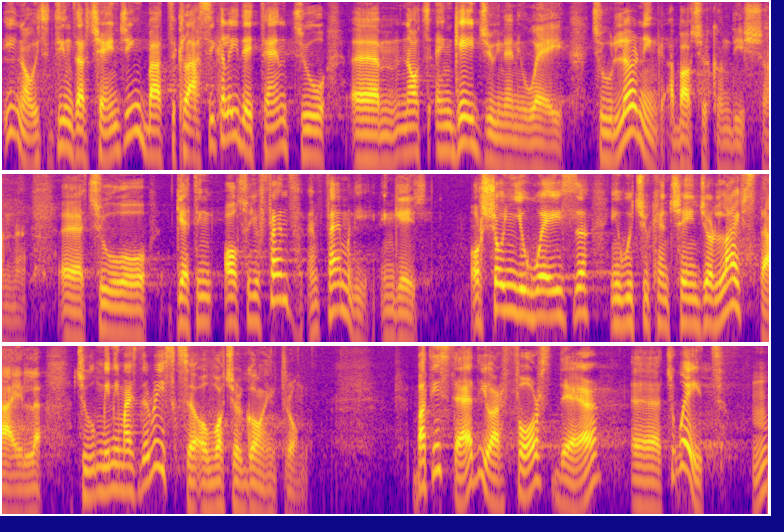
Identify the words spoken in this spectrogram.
you know, things are changing, but classically they tend to um, not engage you in any way, to learning about your condition, uh, to getting also your friends and family engaged or showing you ways in which you can change your lifestyle to minimize the risks of what you're going through. But instead, you are forced there uh, to wait hmm,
